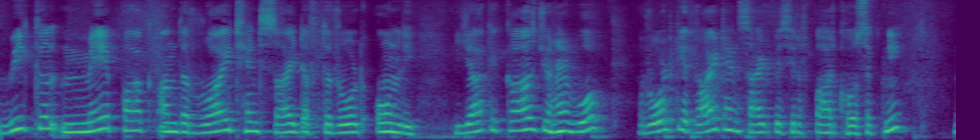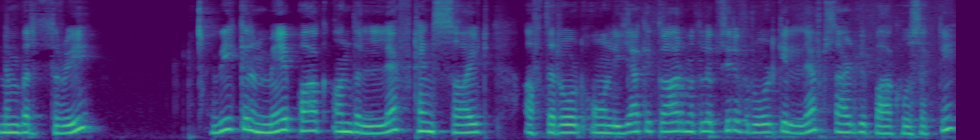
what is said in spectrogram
vehicle may park on the right hand side of the road only या कि कार्स जो हैं, वो रोड के राइट हैंड साइड पे सिर्फ़ पार्क हो सकती। Number three vehicle may park on the left hand side of the road only या कि कार मतलब सिर्फ़ रोड के लेफ़्ट साइड पे पार्क हो सकती।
